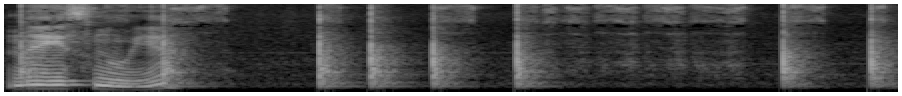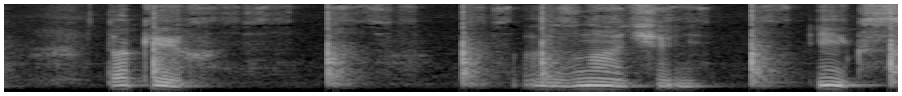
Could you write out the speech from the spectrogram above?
не існує таких значень x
